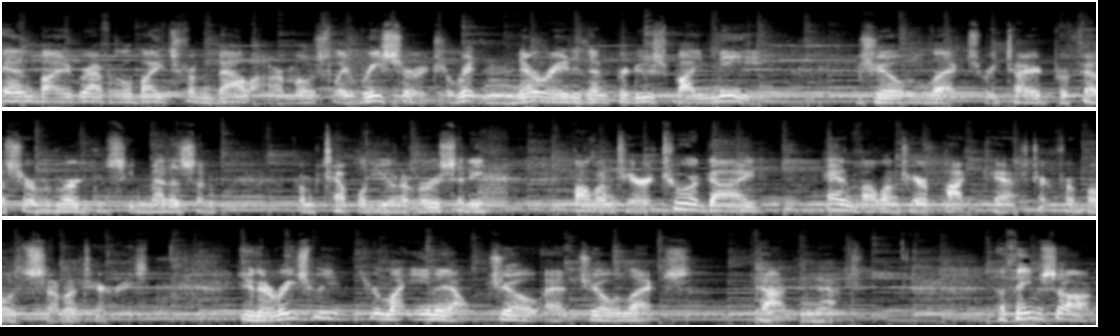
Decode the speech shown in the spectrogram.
and Biographical Bites from Bala are mostly research, written, narrated, and produced by me, Joe Lex, retired professor of emergency medicine from Temple University, volunteer tour guide, and volunteer podcaster for both cemeteries. You can reach me through my email, joe at joelex.net. The theme song,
